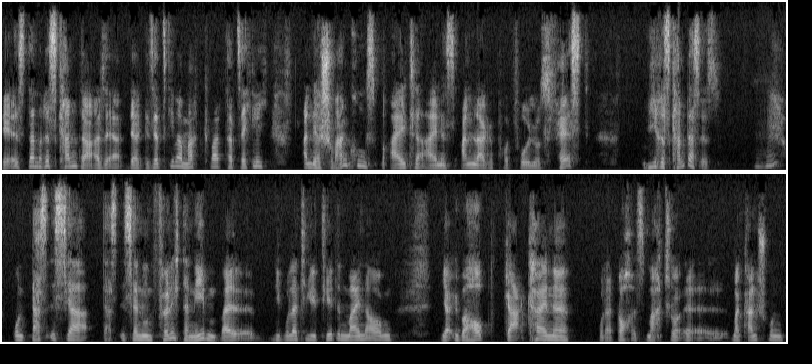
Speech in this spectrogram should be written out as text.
Der ist dann riskanter. Also er, der Gesetzgeber macht tatsächlich an der Schwankungsbreite eines Anlageportfolios fest, wie riskant das ist. Mhm. Und das ist ja, das ist ja nun völlig daneben, weil die Volatilität in meinen Augen ja überhaupt gar keine oder doch, es macht schon, äh, man kann schon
